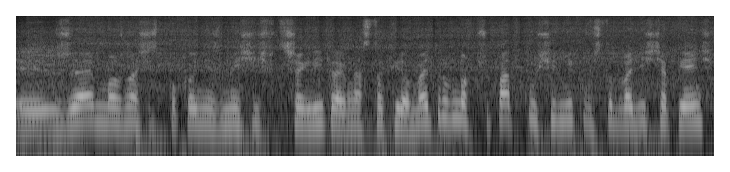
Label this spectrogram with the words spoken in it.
y, że można się spokojnie zmieścić w 3 litrach na 100 km. No w przypadku silników 125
